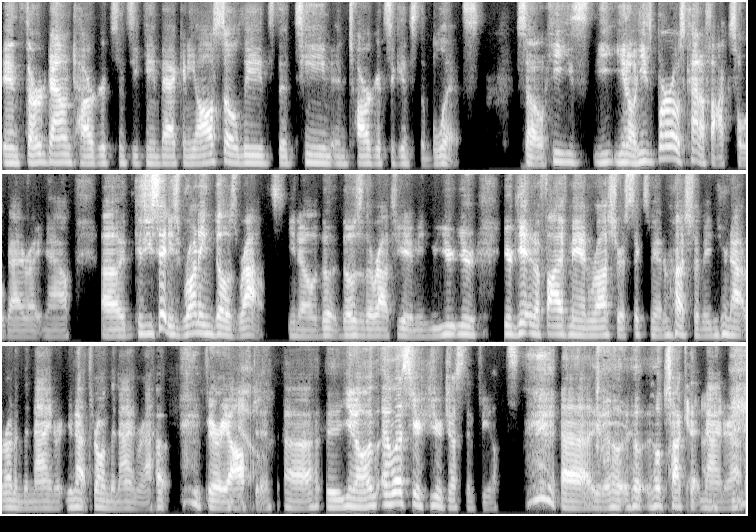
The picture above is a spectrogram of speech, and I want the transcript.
in third down targets since he came back, and he also leads the team in targets against the blitz. So he's, he, you know, he's Burrow's kind of foxhole guy right now because uh, you said he's running those routes. You know, the, those are the routes you get. I mean, you're you're you're getting a five man rush or a six man rush. I mean, you're not running the nine. You're not throwing the nine route very often. No. Uh, you know, unless you're you're Justin Fields. Uh, you know, he'll, he'll chuck that nine route.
